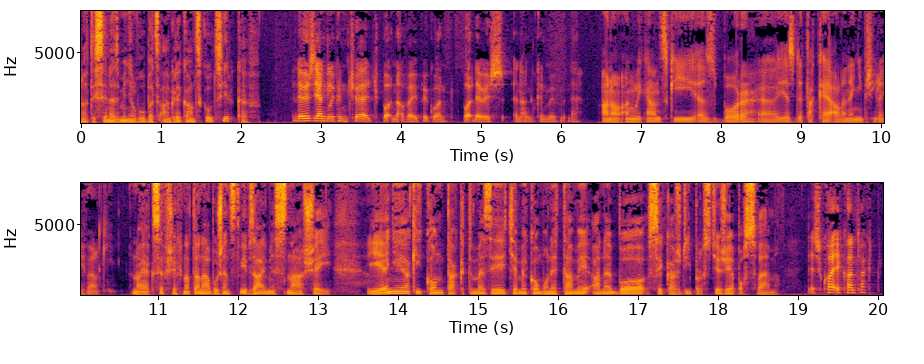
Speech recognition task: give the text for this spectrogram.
No ty si nezmínil vůbec anglikánskou církev. There is the Anglican Church, but not a very big one. But there is an Anglican movement there. Ano, anglikánský sbor eh, je zde také, ale není příliš velký. No jak se všechna ta náboženství vzájemně snášejí? Je nějaký kontakt mezi těmi komunitami, anebo si každý prostě žije po svém? There's quite a contact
